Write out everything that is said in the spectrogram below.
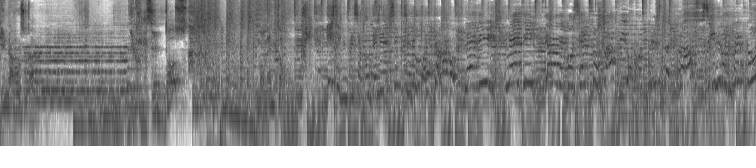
¿Quién la busca? ¿De conceptos? Un momento. Es el empresario de Leti, se presentó para el trabajo. ¡Leti! ¡Leti! ¡Te habla de conceptos! ¡Rápido! ¡Contesta! ¡Sí, de conceptos!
